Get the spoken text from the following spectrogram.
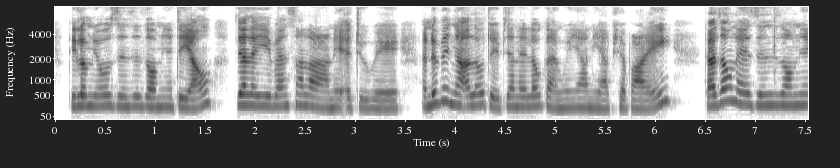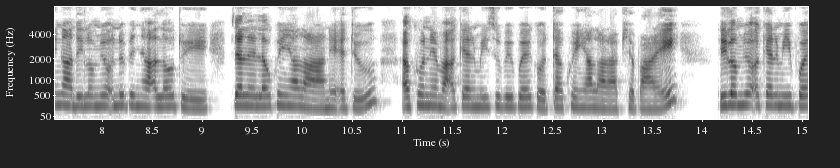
။ဒီလိုမျိုးစင်စင်စောမြင့်တယောက်ပြန်လည်ရေးပန်းဆလာတာနဲ့အတူပဲအနုပညာအလုပ်တွေပြန်လည်လုပ်ကင်ခွင့်ရနေရဖြစ်ပါတယ်။ဒါကြောင့်လည်းစင်စင်စောမြင့်ကဒီလိုမျိုးအနုပညာအလုပ်တွေပြန်လည်လုပ်ခွင့်ရလာတာနဲ့အတူအခုနှစ်မှာအကယ်ဒမီစုပေးပွဲကိုတက်ခွင့်ရလာတာဖြစ်ပါတယ်။ ဒီလိုမျိုးအကယ်ဒမီပွဲ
